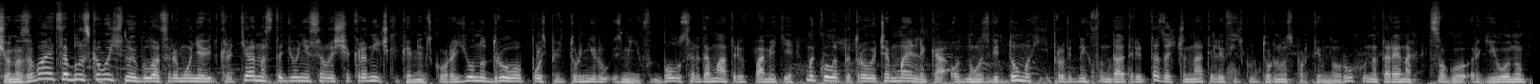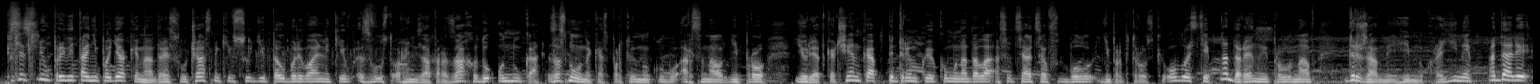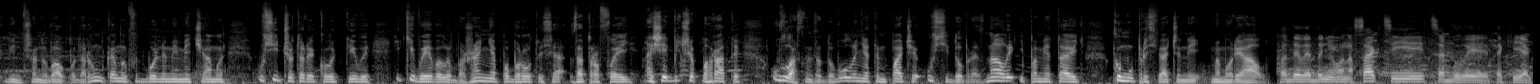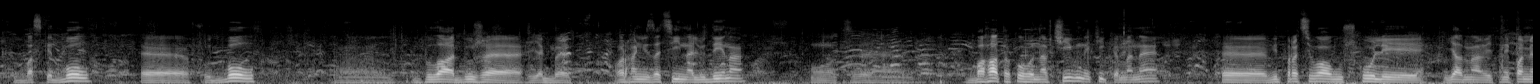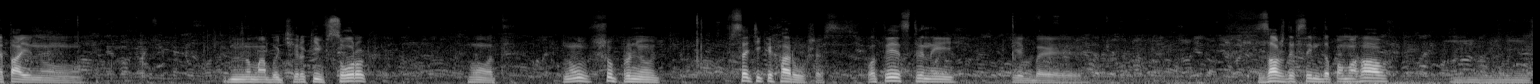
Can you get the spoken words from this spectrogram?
Що називається блискавичною була церемонія відкриття на стадіоні селища Кранички Кам'янського району другого поспіль турніру з міні-футболу серед аматорів пам'яті Миколи Петровича Мельника, одного з відомих і провідних фундаторів та зачинателів фізкультурного спортивного руху на теренах свого регіону. Після слів привітань і подяки на адресу учасників, суддів та уболівальників з вуст організатора заходу онука, засновника спортивного клубу Арсенал Дніпро Юрія Ткаченка, підтримку якому надала Асоціація футболу Дніпропетровської області, над ареною пролунав державний гімн України. А далі він вшанував подарунками футбольними м'ячами усі чотири колективи, які виявили бажання поборотися за трофей, а ще більше пограти у власне задоволення. Тим паче усі добре знали і пам'ятають, кому присвячений меморіал. Ходили до нього на секції. Це були такі, як баскетбол, е, футбол. Е, Була дуже якби, організаційна людина. От, е, багато кого навчив, не тільки мене. Е, Відпрацював у школі, я навіть не пам'ятаю, ну, ну мабуть, років 40. От. Ну, що про нього? Все тільки хороше. Ответственний, якби завжди всім допомагав.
